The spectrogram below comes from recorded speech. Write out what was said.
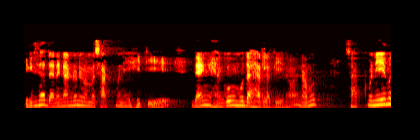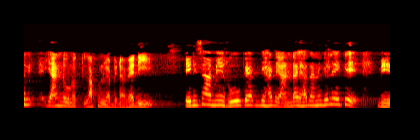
ඒක නිසා දැනගන්න ඕනේ මම සක්මනේ හිටියේ. දැන් හැඟුම මුද හැරලා තියෙනවා. නමුත් සක්මනේම යන්න උනොත් ලකුණු ලැබෙනවා වැඩි. ඒ නිසා මේ රූපයක් දිහාට යන්නයි හදන කියලා ඒකේ මේ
